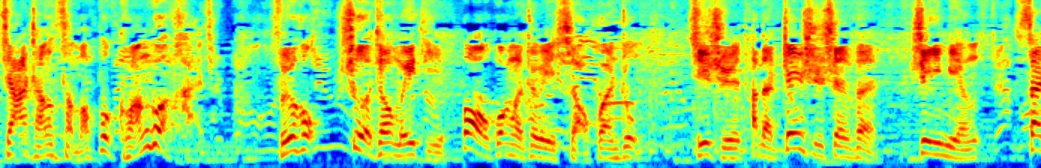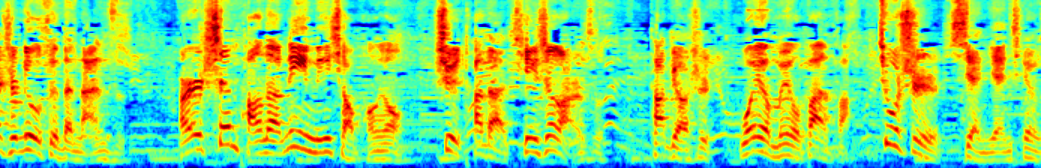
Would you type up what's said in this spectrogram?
家长怎么不管管孩子？随后，社交媒体曝光了这位小观众，其实他的真实身份是一名三十六岁的男子，而身旁的另一名小朋友是他的亲生儿子。他表示：“我也没有办法，就是显年轻。”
